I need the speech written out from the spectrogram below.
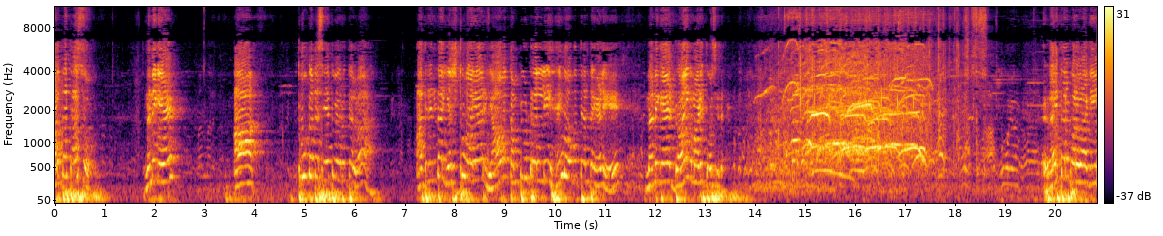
ಅರ್ಧ ತಾಸು ನನಗೆ ಆ ತೂಕದ ಸೇತುವೆ ಇರುತ್ತೆ ಅಲ್ವಾ? ಅದರಿಂದ ಎಷ್ಟು ವಯರ್ ಯಾವ ಕಂಪ್ಯೂಟರ್ ಅಲ್ಲಿ ಹೆಂಗ್ ಹೋಗುತ್ತೆ ಅಂತ ಹೇಳಿ ನನಗೆ ಡ್ರಾಯಿಂಗ್ ಮಾಡಿ ತೋರಿಸಿದೆ ರೈತರ ಪರವಾಗಿ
